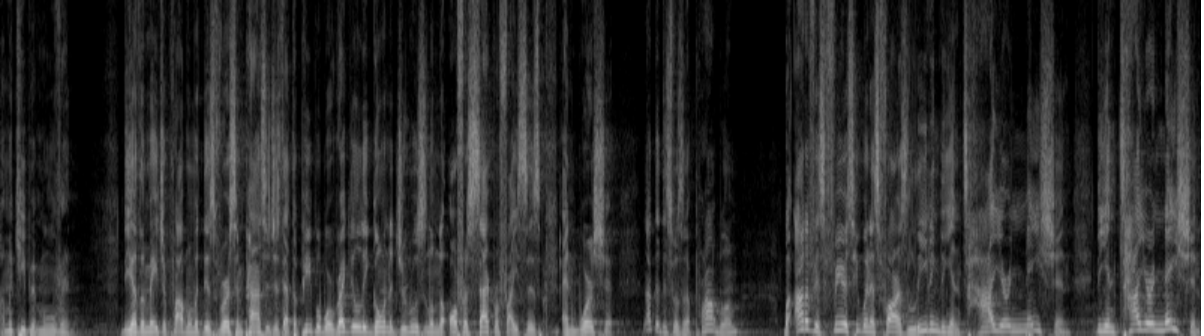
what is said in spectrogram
I'm going to keep it moving. The other major problem with this verse and passage is that the people were regularly going to Jerusalem to offer sacrifices and worship. Not that this was a problem, but out of his fears, he went as far as leading the entire nation. The entire nation.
